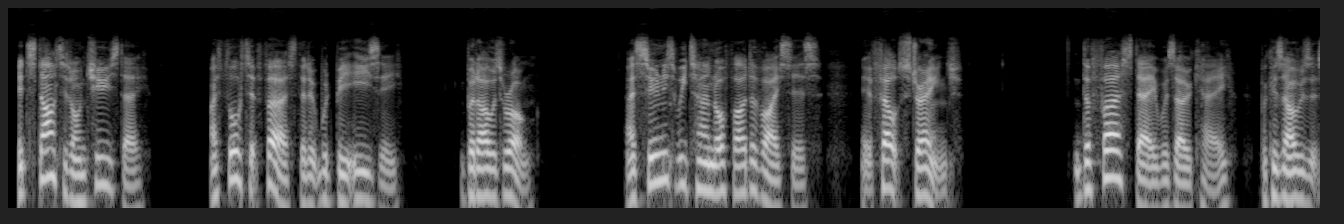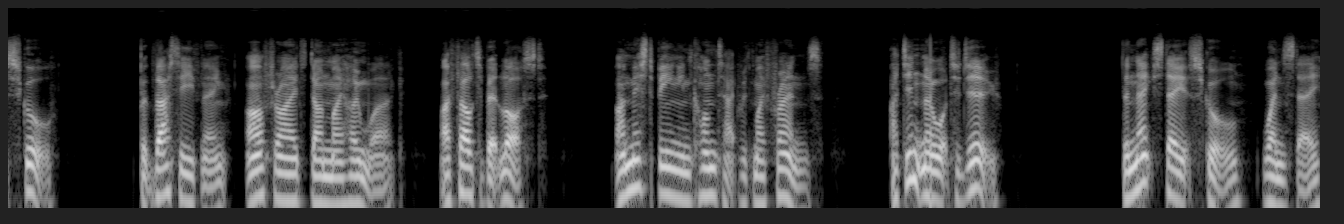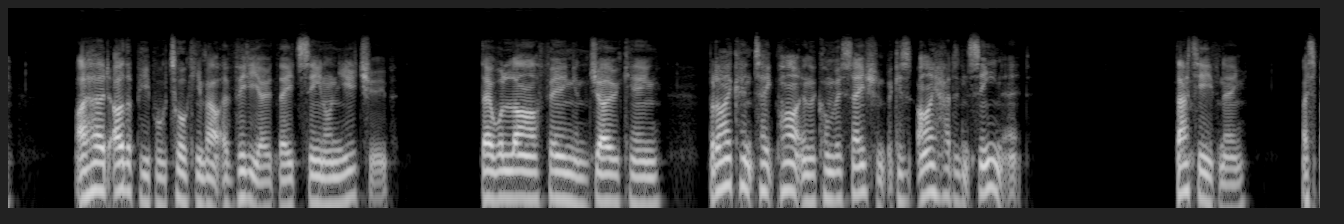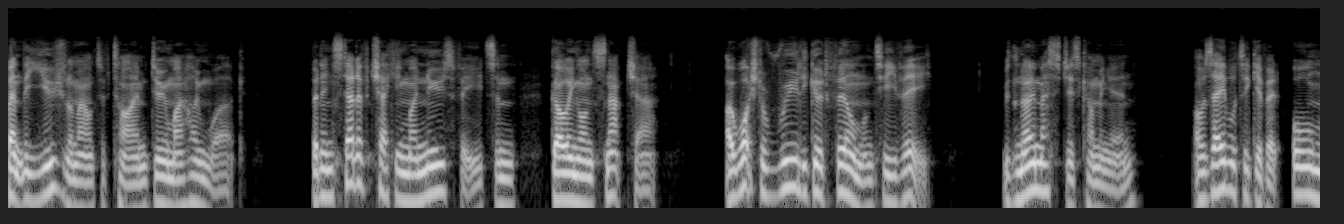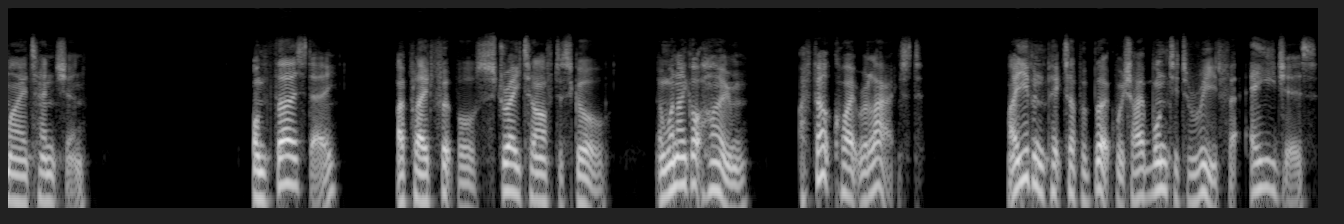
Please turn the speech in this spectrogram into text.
It started on Tuesday. I thought at first that it would be easy, but I was wrong. As soon as we turned off our devices, it felt strange. The first day was okay because I was at school, but that evening, after I had done my homework, I felt a bit lost. I missed being in contact with my friends. I didn't know what to do. The next day at school, Wednesday, I heard other people talking about a video they'd seen on YouTube. They were laughing and joking, but I couldn't take part in the conversation because I hadn't seen it. That evening, I spent the usual amount of time doing my homework, but instead of checking my news feeds and going on Snapchat, I watched a really good film on TV. With no messages coming in, I was able to give it all my attention. On Thursday, I played football straight after school, and when I got home, I felt quite relaxed. I even picked up a book which I wanted to read for ages.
